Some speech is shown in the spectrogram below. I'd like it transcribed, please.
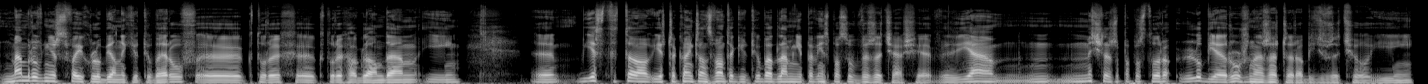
Mam również swoich ulubionych youtuberów, y, których, y, których oglądam i Jest to, jeszcze kończąc wątek YouTube'a, dla mnie pewien sposób wyżycia się. Ja myślę, że po prostu lubię różne rzeczy robić w życiu i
